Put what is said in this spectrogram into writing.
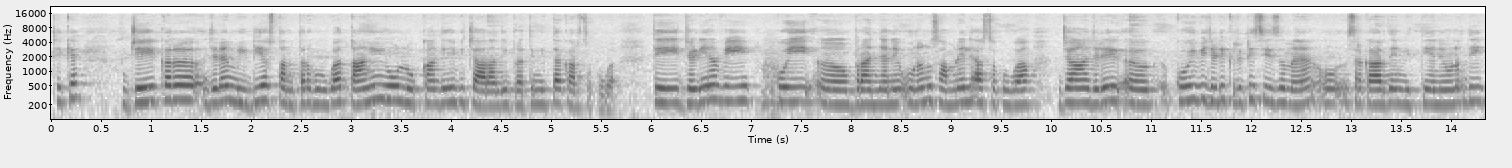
ਠੀਕ ਹੈ? ਜੇਕਰ ਜਿਹੜਾ ਮੀਡੀਆ ਸੁਤੰਤਰ ਹੋਊਗਾ, ਤਾਂ ਹੀ ਉਹ ਲੋਕਾਂ ਦੇ ਵਿਚਾਰਾਂ ਦੀ ਪ੍ਰਤੀਨਿਧਤਾ ਕਰ ਸਕੂਗਾ। ਅਤੇ ਜਿਹੜੀਆਂ ਵੀ ਕੋਈ ਅ, ਬੁਰਾਈਆਂ ਨੇ ਉਹਨਾਂ ਨੂੰ ਸਾਹਮਣੇ ਲਿਆ ਸਕੂਗਾ ਜਾਂ ਜਿਹੜੇ ਕੋਈ ਵੀ ਜਿਹੜੀ ਕ੍ਰਿਟੀਸਿਜ਼ਮ ਹੈ ਉਹ ਸਰਕਾਰ ਦੀਆਂ ਨੀਤੀਆਂ ਨੇ ਉਹਨਾਂ ਦੀ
